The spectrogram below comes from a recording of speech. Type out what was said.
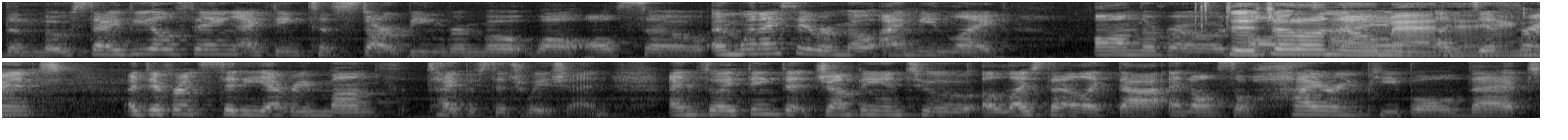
the most ideal thing I think to start being remote while also and when I say remote I mean like on the road Digital the time, nomading. a different a different city every month type of situation. And so I think that jumping into a lifestyle like that and also hiring people that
